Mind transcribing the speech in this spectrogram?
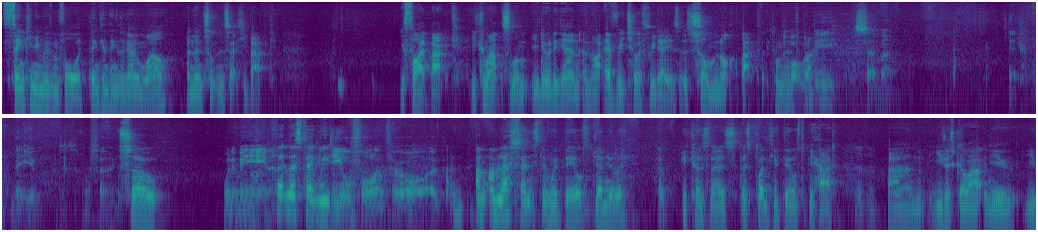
thinking you're moving forward, thinking things are going well, and then something sets you back. You fight back, you come out the slump, you do it again, and like every two or three days, there's some knockback that comes What into would play. be a setback that you're referring to? So Would it mean Let- let's take like a we- deal falling through or a, I'm, I'm less sensitive with deals generally uh, because there's there's plenty of deals to be had. Um, you just go out and you, you,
